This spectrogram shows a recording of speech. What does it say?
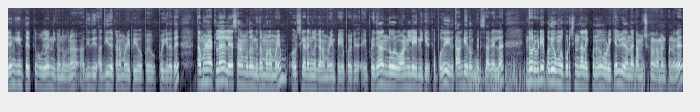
இலங்கையின் தெற்கு பகுதியில் இன்றைக்கி வந்து பார்த்திங்கன்னா அதீத அதீத கனமழை பெய்ய போகிறது. தமிழ்நாட்டில் லேசான முதல் மிதமான மழையும் ஒரு சில இடங்களில் கனமழையும் பெய்ய போகிறது இப்படி தான் இந்த ஒரு வானிலை இன்றைக்கி இருக்க போது இது தாண்டி எதுவும் பெருசாக இல்லை. இந்த ஒரு வீடியோ பதிவு உங்களுக்கு பிடிச்சிருந்தால் லைக் பண்ணுங்கள் உங்களுடைய கேள்வி இருந்தால் கமெண்ட்ஸ்க்கு கமெண்ட் பண்ணுங்கள்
